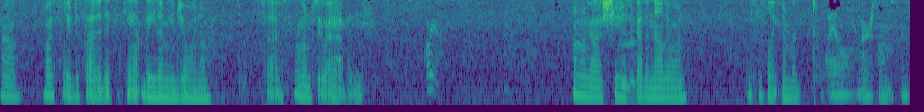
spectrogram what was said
Well, Wesley decided if you can't beat them, you join them. So we're going to see what happens. Oh, yeah. Oh my gosh, she just got another one. This is like number 12 or something.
